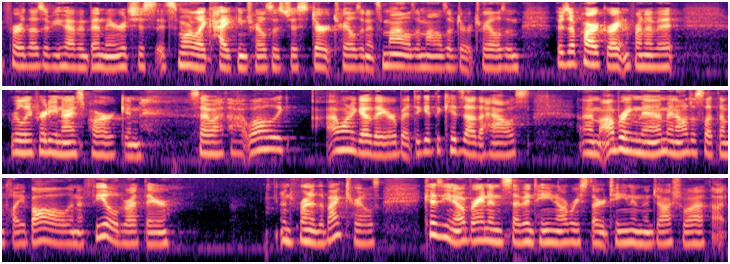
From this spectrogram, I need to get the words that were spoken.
for those of you who haven't been there, it's just it's more like hiking trails. It's just dirt trails, and it's miles and miles of dirt trails. And there's a park right in front of it really pretty nice park. And so I thought, well, like, I want to go there, but to get the kids out of the house, um, I'll bring them and I'll just let them play ball in a field right there in front of the bike trails. Because, you know, Brandon's 17, Aubrey's 13, and then Joshua, I thought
